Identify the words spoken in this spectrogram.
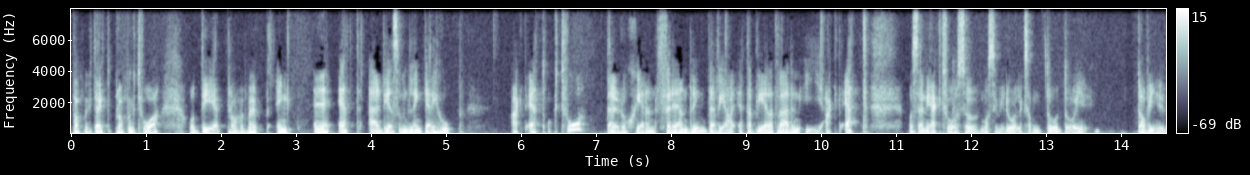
Plottpunkt 1 och plottpunkt 2. Och det plottpunkt Eh, 1 är det som länkar ihop akt 1 och 2, där det då sker en förändring, där vi har etablerat världen i akt 1. Och sen i akt 2 så måste vi då liksom, då, då, då vi,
